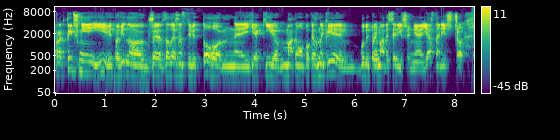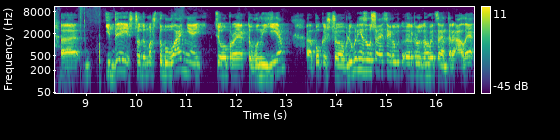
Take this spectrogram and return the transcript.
практичні, і відповідно, вже в залежності від того, які матимемо показники, будуть прийматися рішення. Ясна річ, що ідеї щодо масштабування цього проекту вони є. Е, Поки що в Любліні залишається рекрутинговий центр, але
